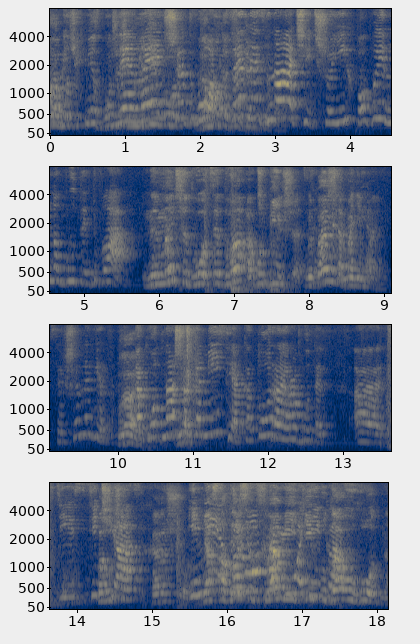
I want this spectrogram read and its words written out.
Арестович, рабочих мест больше, Не чем людей менше двох. Це не компьютером. значить, що їх повинно бути два. Не менше двох, це два або більше. Ми правильно Совершенно понимаем? верно. Совершенно верно. Правильно. Так вот наша Ну. комиссия, которая работает здесь, Поруча- сейчас, Хорошо. имея Я согласен трех с вами идти работников. куда угодно.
